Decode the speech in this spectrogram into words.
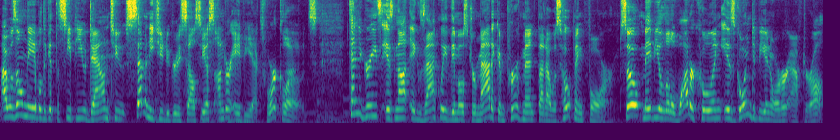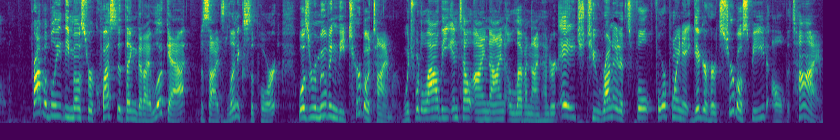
I was only able to get the CPU down to 72 degrees Celsius under AVX workloads. 10 degrees is not exactly the most dramatic improvement that I was hoping for, so maybe a little water cooling is going to be in order after all. Probably the most requested thing that I look at, besides Linux support, was removing the turbo timer, which would allow the Intel i9 11900H to run at its full 4.8 GHz turbo speed all the time.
